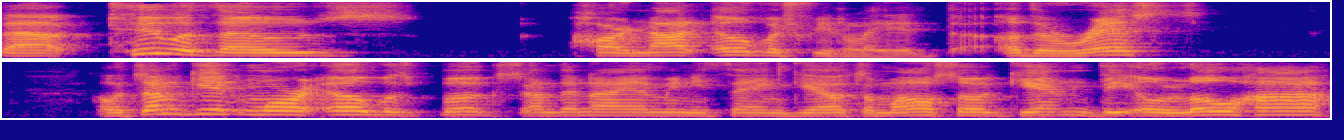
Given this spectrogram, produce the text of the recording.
about two of those are not Elvis related. The, the rest which I'm getting more Elvis books than I am anything else. I'm also getting the Aloha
